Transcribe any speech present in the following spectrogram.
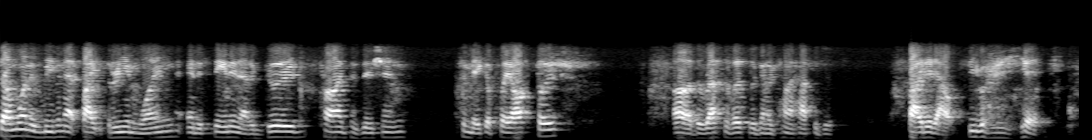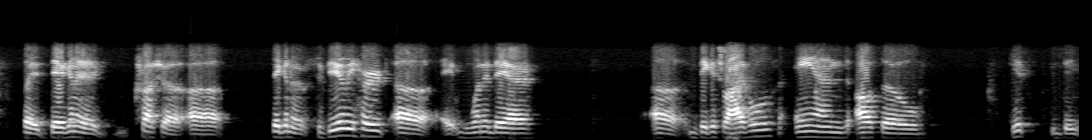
Someone is leaving that fight three and one and is standing at a good prime position to make a playoff push. Uh, the rest of us are gonna kind of have to just fight it out, see where he gets but they're gonna crush a. Uh, they're gonna severely hurt uh, a, one of their uh, biggest rivals, and also get they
